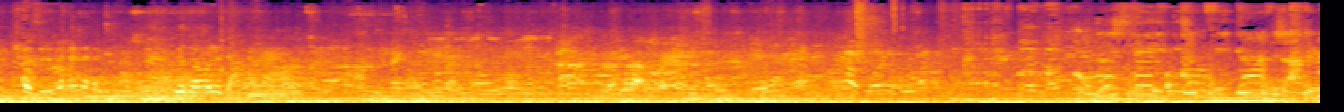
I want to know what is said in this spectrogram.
you got this.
